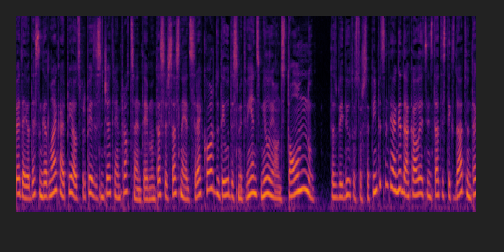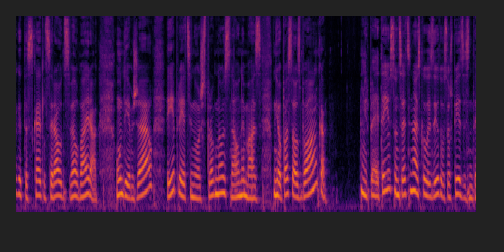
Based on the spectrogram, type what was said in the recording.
pēdējo desmit gadu laikā ir pieaudzis par 54%, un tas ir sasniedzis rekordu 21 miljonus tonu Tas bija 2017. gadā, kā liecina statistikas dati, un tagad tas skaitlis ir audzis vēl vairāk. Un, diemžēl, iepriecinošas prognozes nav nemaz, jo Pasaules banka ir pētījusi un secinājusi, ka līdz 2050.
